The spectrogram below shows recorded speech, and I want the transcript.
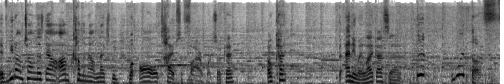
if you don't tone this down, I'm coming out next week with all types of fireworks, okay? Okay? But anyway, like I said, what the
